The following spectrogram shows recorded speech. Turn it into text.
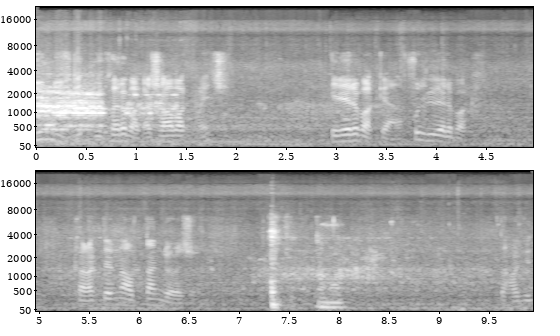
Dümdüz git yukarı bak aşağı bakma hiç. İleri bak yani full ileri bak. Karakterini alttan göreceksin. Tamam. Daha git.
